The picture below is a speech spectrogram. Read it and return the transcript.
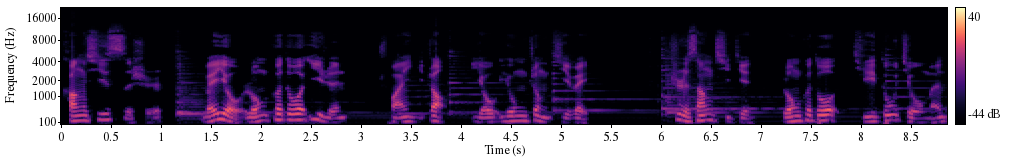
康熙死时，唯有隆科多一人传遗诏，由雍正继位。治丧期间，隆科多提督九门，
